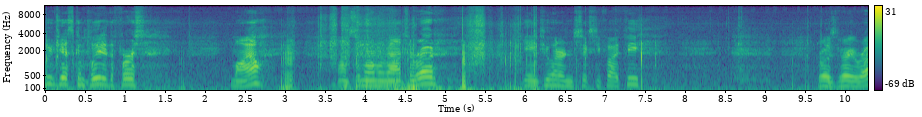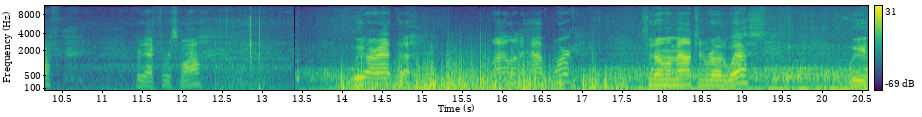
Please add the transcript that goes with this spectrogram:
We've just completed the first mile on Sonoma Mountain Road, gained 265 feet. Road's very rough for that first mile. We are at the mile and a half mark, Sonoma Mountain Road West. We've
